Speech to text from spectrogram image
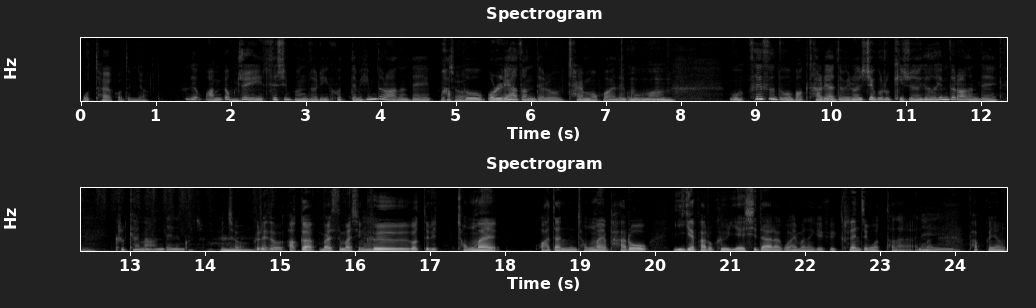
못 하거든요. 그게 완벽주의 있으신 분들이 그것 때문에 힘들어하는데 음. 그쵸. 밥도 원래 하던 대로 잘 먹어야 되고 음, 막 음. 뭐 세수도 막 잘해야 되고 이런 식으로 기준을 세워서 힘들어하는데 음. 그렇게 하면 안 되는 거죠. 그렇죠. 음. 그래서 아까 말씀하신 음. 그것들이 정말 와닿는 정말 바로 이게 바로 그 예시다라고 할 만한 게 그 클렌징 워터나 아니면 네. 밥 그냥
